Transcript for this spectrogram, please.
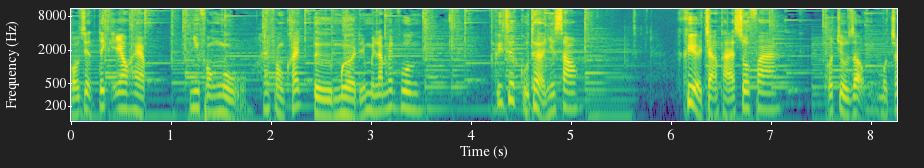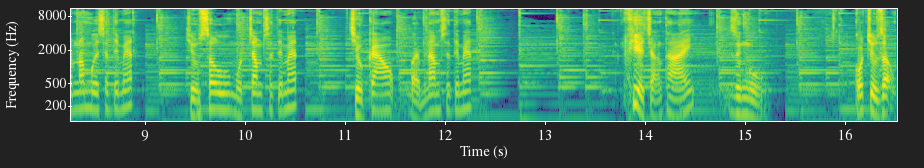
có diện tích eo hẹp như phòng ngủ hay phòng khách từ 10 đến 15 m2. Kích thước cụ thể như sau. Khi ở trạng thái sofa có chiều rộng 150 cm, chiều sâu 100 cm, chiều cao 75 cm. Khi ở trạng thái giường ngủ có chiều rộng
